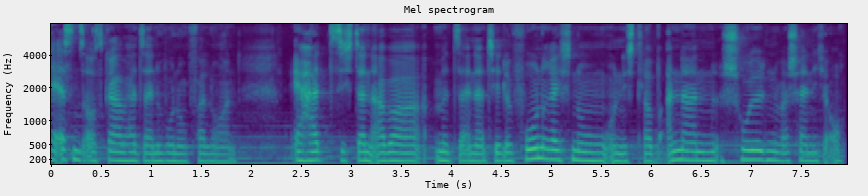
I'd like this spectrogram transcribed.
der Essensausgabe hat seine Wohnung verloren. Er hat sich dann aber mit seiner Telefonrechnung und ich glaube anderen Schulden, wahrscheinlich auch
